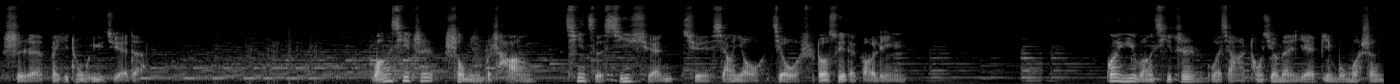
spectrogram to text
是悲痛欲绝的。王羲之寿命不长。妻子西璇却享有九十多岁的高龄。关于王羲之，我想同学们也并不陌生。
